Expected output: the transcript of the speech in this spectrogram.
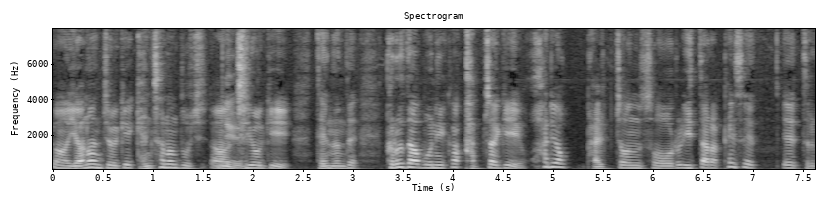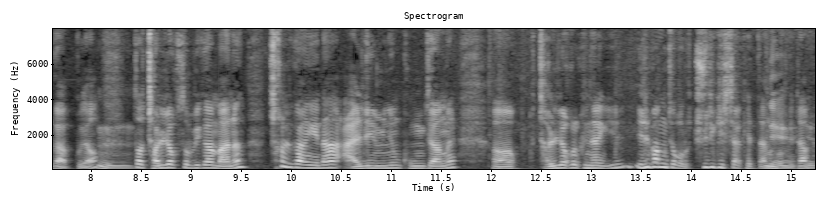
어, 연안 지역에 괜찮은 도시 어, 네. 지역이 됐는데 그러다 보니까 갑자기 화력 발전소를 잇따라 폐쇄 에 들어갔고요. 음. 또 전력 소비가 많은 철강이나 알루미늄 공장을 어 전력을 그냥 일, 방적으로 줄이기 시작했다는 네, 겁니다. 네.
